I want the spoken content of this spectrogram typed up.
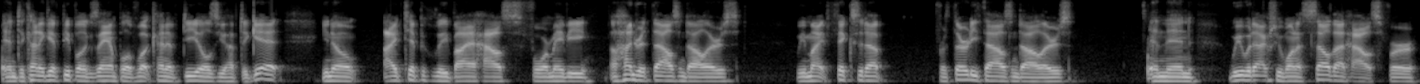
And to kind of give people an example of what kind of deals you have to get, you know, I typically buy a house for maybe $100,000. We might fix it up for $30,000. And then we would actually want to sell that house for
